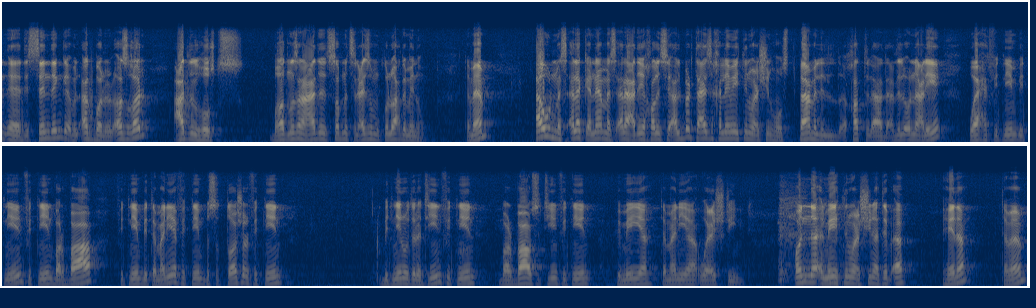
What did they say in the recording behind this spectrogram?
descending من الاكبر للأصغر عدد ال hosts. بغض النظر عن عدد ال subnets اللي عايزهم من كل واحدة منهم. تمام؟ أول مسألة كأنها مسألة عادية خالص. يا ألبرت عايز أخليها 122 host بعمل الخط الاعداد اللي قلنا عليه. 1 في 2 ب 2 في 2 ب 4 في 2 ب 8 في 2 ب 16 في 2 ب 32 في 2 ب 64 في 2 ب 128 قلنا ال 122 هتبقى هنا تمام؟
